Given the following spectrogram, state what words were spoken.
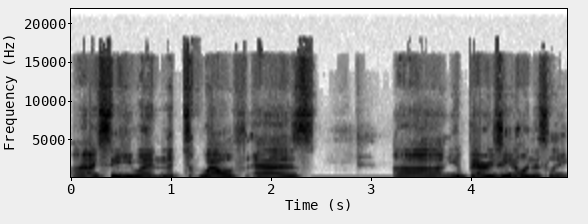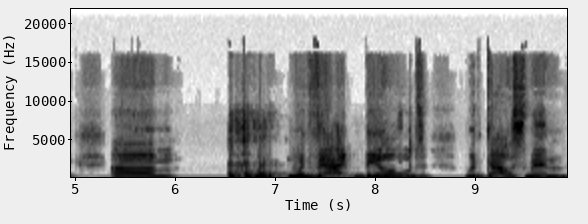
Uh, I see he went in the 12th as Uh, you Barry Zito in this league. Um, would, would that build with Gausman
